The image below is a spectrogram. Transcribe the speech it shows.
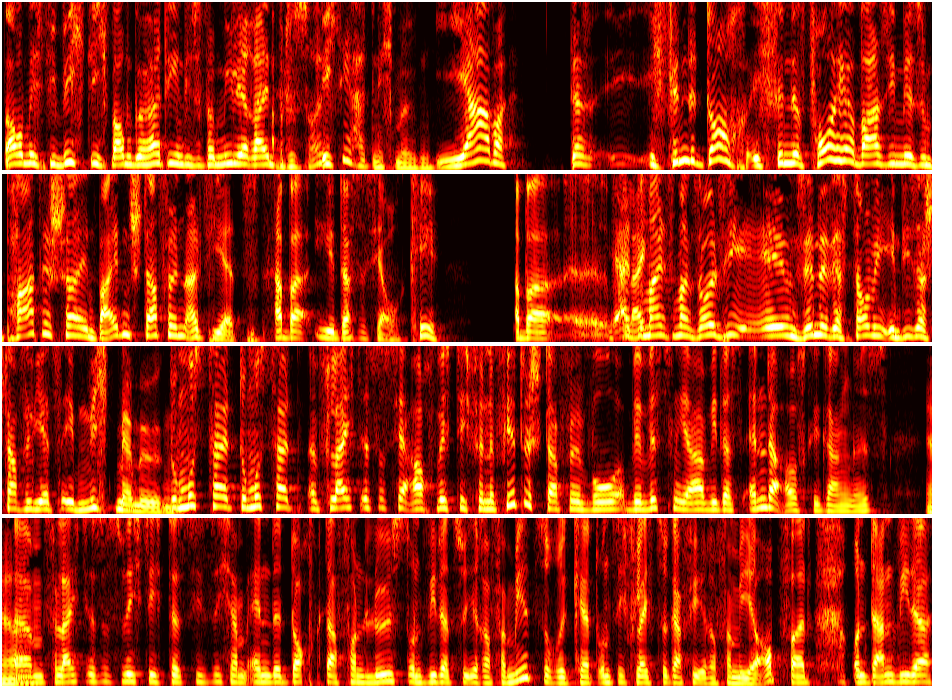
Warum ist die wichtig? Warum gehört die in diese Familie rein? Aber du sollst ich, sie halt nicht mögen. Ja, aber das, ich finde doch. Ich finde, vorher war sie mir sympathischer in beiden Staffeln als jetzt. Aber das ist ja okay. Aber äh, Ja, du meinst, man soll sie im Sinne der Story in dieser Staffel jetzt eben nicht mehr mögen. du musst halt, du musst halt, vielleicht ist es ja auch wichtig für eine vierte Staffel, wo wir wissen ja, wie das Ende ausgegangen ist. Ja. Ähm, vielleicht ist es wichtig, dass sie sich am Ende doch davon löst und wieder zu ihrer Familie zurückkehrt und sich vielleicht sogar für ihre Familie opfert und dann wieder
